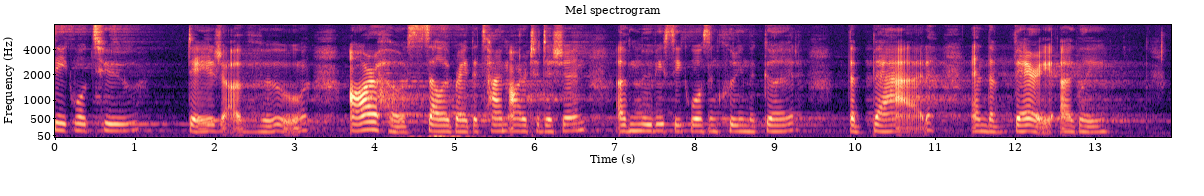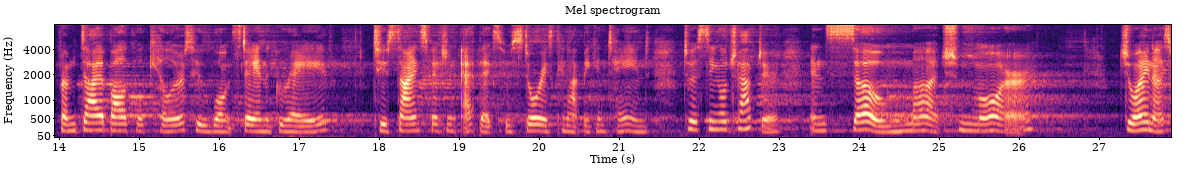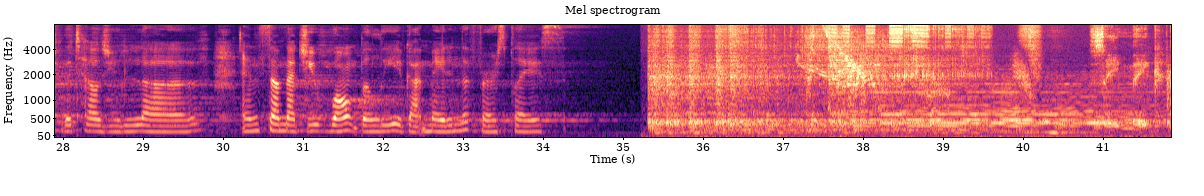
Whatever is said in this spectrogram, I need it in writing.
sequel to Deja Vu, our hosts celebrate the time honored tradition of movie sequels, including the good, the bad, and the very ugly. From diabolical killers who won't stay in the grave, to science fiction epics whose stories cannot be contained to a single chapter, and so much more. Join us for the tales you love and some that you won't believe got made in the first place. Same make.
